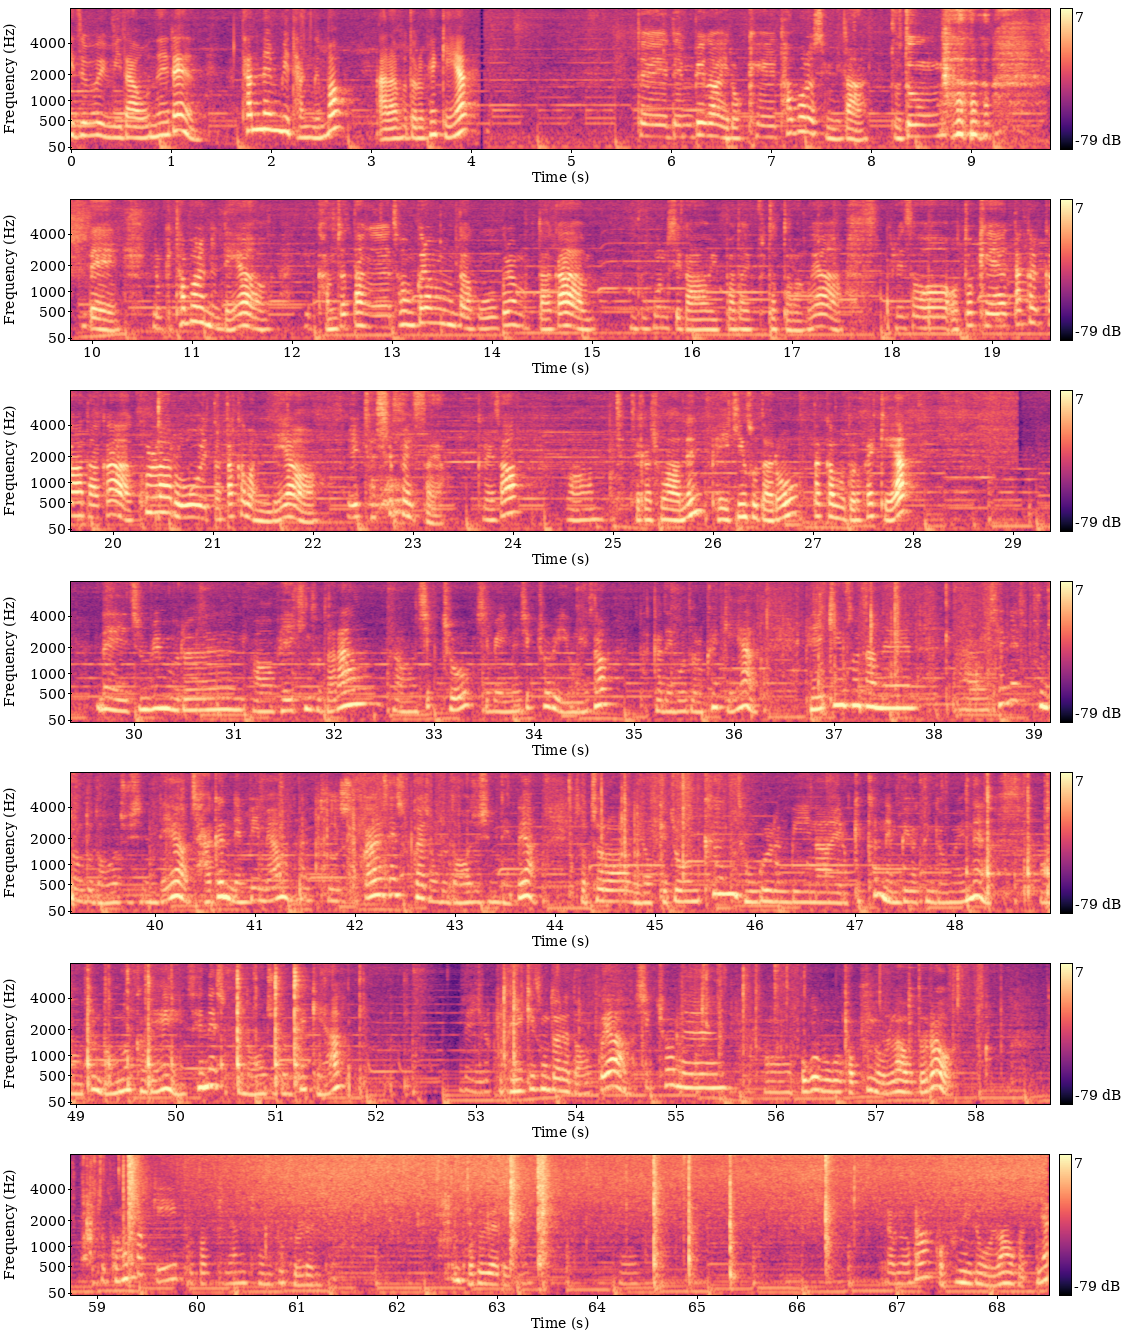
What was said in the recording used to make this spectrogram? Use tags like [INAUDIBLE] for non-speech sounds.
기즈부입니다. 오늘은 탄냄비 닦는 법 알아보도록 할게요. 네, 냄비가 이렇게 타버렸습니다. 두둥. [LAUGHS] 네, 이렇게 타버렸는데요. 감자탕을 처음 끓여 먹는다고 끓여 먹다가 묵은지가 밑바닥에 붙었더라고요. 그래서 어떻게 닦을까 하다가 콜라로 일단 닦아봤는데요. 1차 실패했어요. 그래서 어, 제가 좋아하는 베이킹소다로 닦아보도록 할게요. 네, 준비물은 어, 베이킹소다랑 어, 식초, 집에 있는 식초를 이용해서 닦아내보도록 할게요. 베이킹소다는 한 3, 4스푼 정도 넣어주시는데요. 작은 냄비면 한 2숟갈, 3숟갈 정도 넣어주시면 되고요. 저처럼 이렇게 좀 큰 전골 냄비나 이렇게 큰 냄비 같은 경우에는 어, 좀 넉넉하게 3, 4스푼 넣어주도록 할게요. 네, 이렇게 베이킹소다를 넣었고요. 식초는 어, 보글보글 거품이 올라오도록 조금 한 바퀴, 두 바퀴 한 정도 돌려주세요. 좀 더 돌려야 되겠네요. 네. 그러면 화학 거품이 좀 올라오거든요.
